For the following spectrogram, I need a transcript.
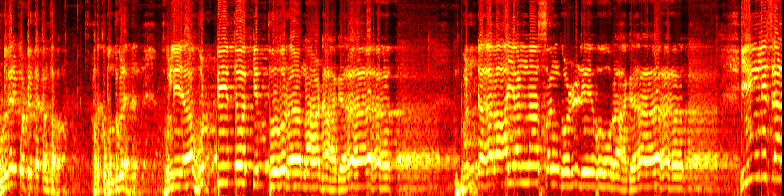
ಉಡುಗೊರೆ ಕೊಟ್ಟಿರ್ತಕ್ಕಂಥವ. ಅದಕ್ಕೆ ಬಂಧುಗಳೇ ಹುಲಿಯ ಹುಟ್ಟಿತೋ ಕಿತ್ತೂರ ನಾಡಾಗ ಬಂಟರಾಯಣ್ಣ ಸಂಗೊಳ್ಳಿ ಊರಾಗ ಇಂಗ್ಲಿಷರ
